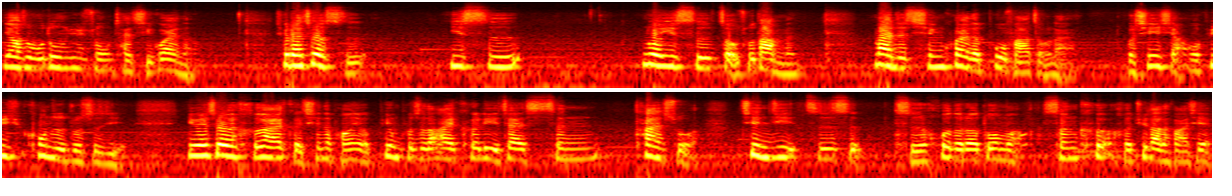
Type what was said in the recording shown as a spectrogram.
要是无动于衷才奇怪呢。就在这时，伊斯诺伊斯走出大门，迈着轻快的步伐走来。我心想，我必须控制住自己，因为这位和蔼可亲的朋友并不知道艾克利在深探索禁忌知识时获得了多么深刻和巨大的发现。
